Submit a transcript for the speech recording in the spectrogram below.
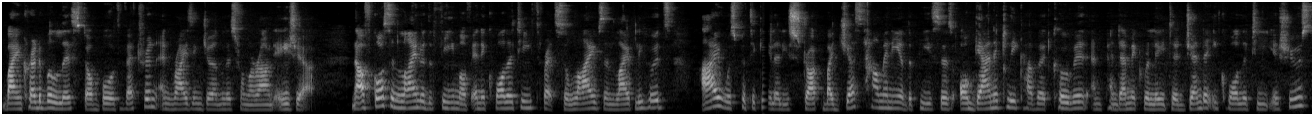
by incredible list of both veteran and rising journalists from around Asia. Now, of course, in line with the theme of inequality, threats to lives and livelihoods, I was particularly struck by just how many of the pieces organically covered COVID and pandemic related gender equality issues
